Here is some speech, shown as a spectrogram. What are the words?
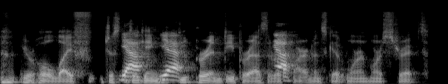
your whole life, just yeah, digging deeper and deeper as the requirements get more and more strict.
